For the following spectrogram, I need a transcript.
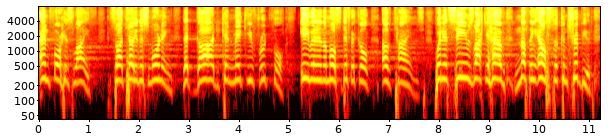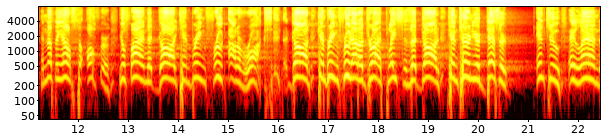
and for his life. So I tell you this morning that God can make you fruitful even in the most difficult of times. When it seems like you have nothing else to contribute and nothing else to offer, you'll find that God can bring fruit out of rocks, that God can bring fruit out of dry places, that God can turn your desert into a land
